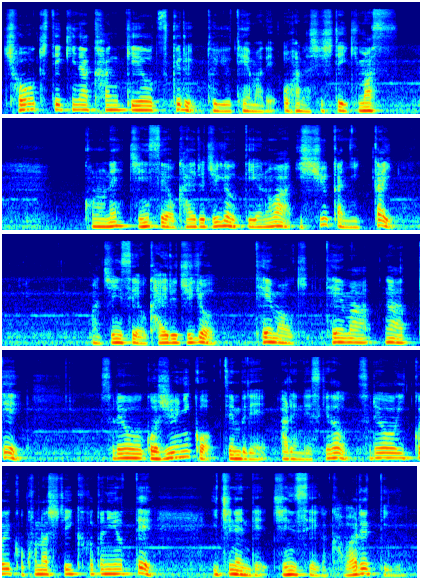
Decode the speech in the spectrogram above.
長期的な関係を作るというテーマでお話ししていきます。このね人生を変える授業っていうのは1週間に1回、まあ、人生を変える授業テーマをテーマがあってそれを52個全部であるんですけどそれを一個一個こなしていくことによって1年で人生が変わるっていう、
